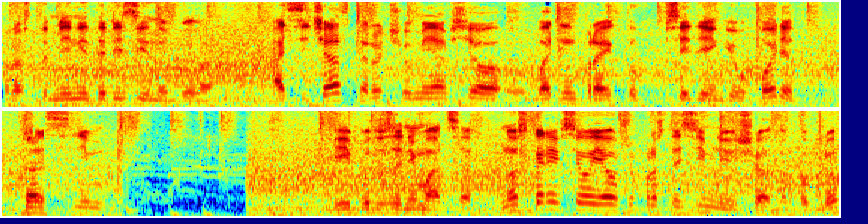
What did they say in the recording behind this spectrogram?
просто мне не до резины было. А сейчас, короче, у меня все в один проект, все деньги уходят. Так. Сейчас с ним и буду заниматься. Но, скорее всего, я уже просто зимнюю еще одну куплю,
